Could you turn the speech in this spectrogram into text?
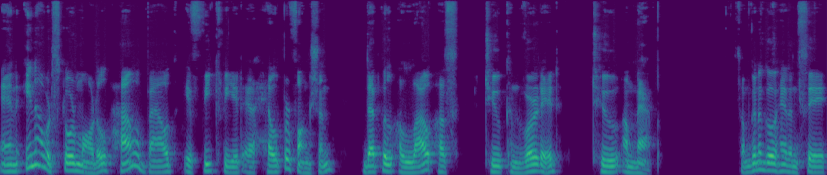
And in our store model, how about if we create a helper function that will allow us to convert it to a map? So I'm going to go ahead and say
